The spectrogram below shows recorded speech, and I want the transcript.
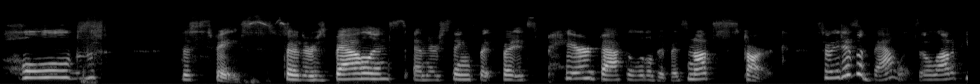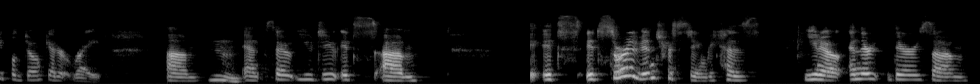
holds the space. So there's balance and there's things, but but it's pared back a little bit, but it's not stark. So it is a balance, and a lot of people don't get it right. Um, mm. And so you do. It's um, it's it's sort of interesting because you know, and there there's um,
